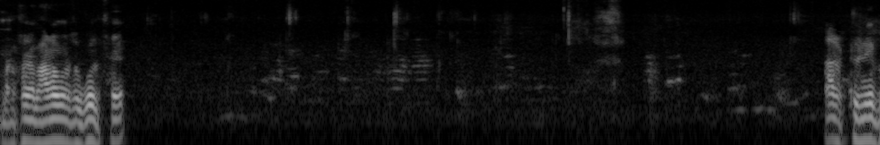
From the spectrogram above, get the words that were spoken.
মাংসটা ভালো মতো গলছে। আর একটু নেব।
